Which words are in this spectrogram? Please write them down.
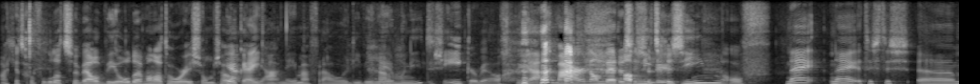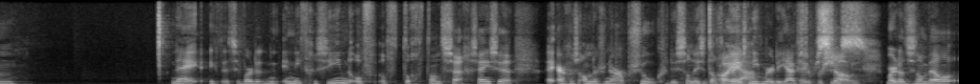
Had je het gevoel dat ze wel wilden? Want dat hoor je soms ook. Ja, hè? ja nee, maar vrouwen die willen nou, helemaal niet. Zeker wel. Ja, maar dan werden ze niet gezien? Of... Nee, nee, het is dus... Um, Nee, ze worden niet gezien of, of toch dan zijn ze ergens anders naar op zoek. Dus dan is dat oh, opeens ja. niet meer de juiste nee, persoon. Maar dat is dan wel uh,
